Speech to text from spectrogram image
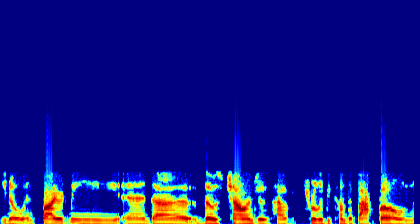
you know, inspired me, and uh, those challenges have truly become the backbone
